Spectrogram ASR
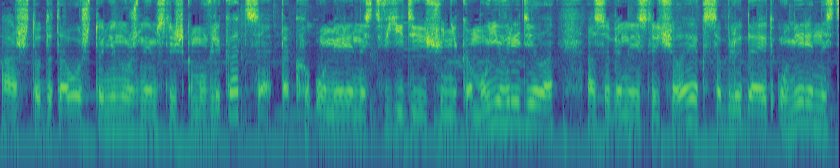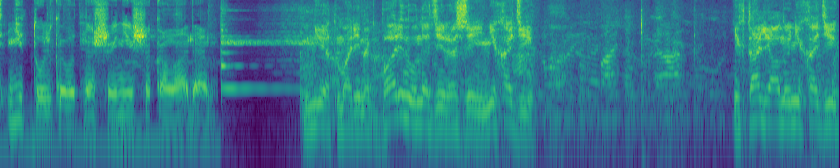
А что до того, что не нужно им слишком увлекаться, так умеренность в еде еще никому не вредила, особенно если человек соблюдает умеренность не только в отношении шоколада. Нет, Марина, к барину на день рождения не ходи. И к Толяну не ходи.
